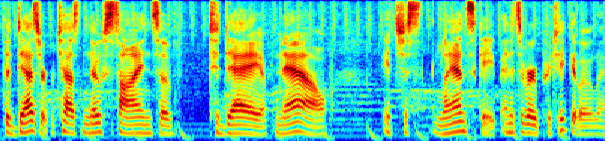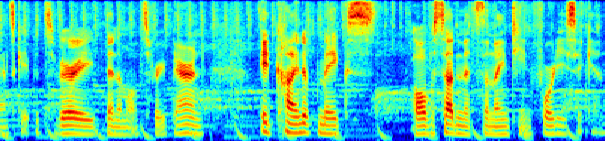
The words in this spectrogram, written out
the desert, which has no signs of today, of now, it's just landscape. And it's a very particular landscape. It's very minimal, it's very barren. It kind of makes all of a sudden it's the 1940s again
